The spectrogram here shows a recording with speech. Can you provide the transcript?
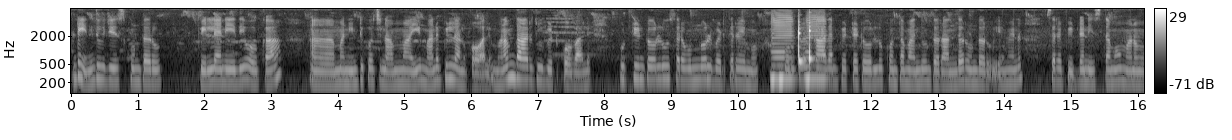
అంటే ఎందుకు చేసుకుంటారు? పెళ్ళి అనేది ఒక మన ఇంటికి వచ్చిన అమ్మాయి మన పిల్ల అనుకోవాలి మనం దారి చూపెట్టుకోవాలి. పుట్టింటోళ్ళు సరే ఉన్నోళ్ళు పెడతారేమో. కొడుకులను కాదని పెట్టేటోళ్ళు కొంతమంది ఉంటారు. అందరు ఉండరు. ఏమైనా సరే బిడ్డని ఇస్తామో. మనము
